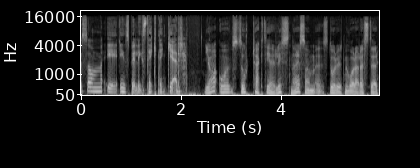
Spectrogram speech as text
som är inspelningstekniker. Ja, och stort tack till er lyssnare som eh, står ut med våra röster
